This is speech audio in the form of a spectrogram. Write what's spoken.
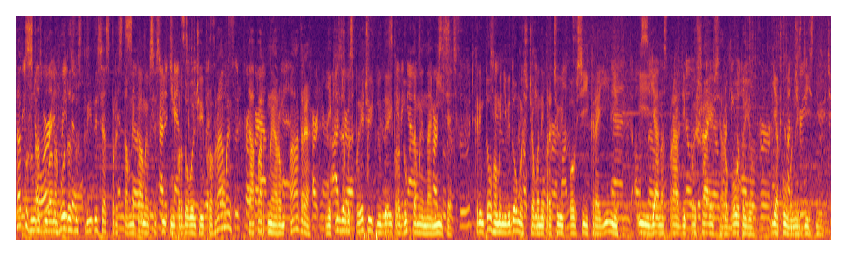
Також у нас була нагода зустрітися з представниками Всесвітньої продовольчої програми та партнером Адра, які забезпечують людей продуктами на місяць. Крім того, мені відомо, що вони працюють по всій країні, і я насправді пишаюся роботою, яку вони здійснюють.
